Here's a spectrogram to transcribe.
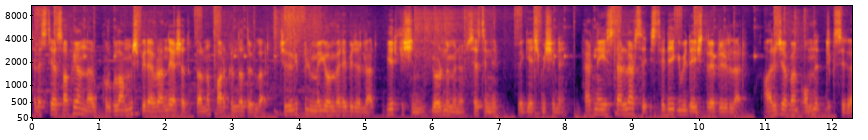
Celestial Sapienler kurgulanmış bir evrende yaşadıklarının farkındadırlar. Çizgi filme yön verebilirler. Bir kişinin görünümünü, sesini ve geçmişini her neyi isterlerse istediği gibi değiştirebilirler. Ayrıca ben Omnitrix ile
